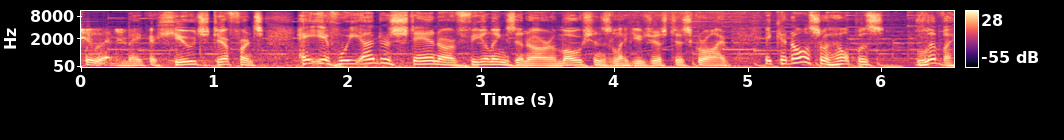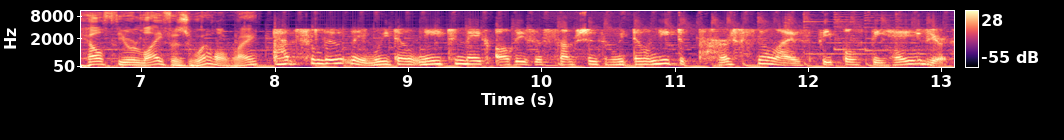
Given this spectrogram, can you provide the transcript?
to it. Make a huge difference. Hey, if we understand our feelings and our emotions like you just described, it can also help us live a healthier life as well, right? Absolutely. We don't need to make all these assumptions and we don't need to personalize people's behavior.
